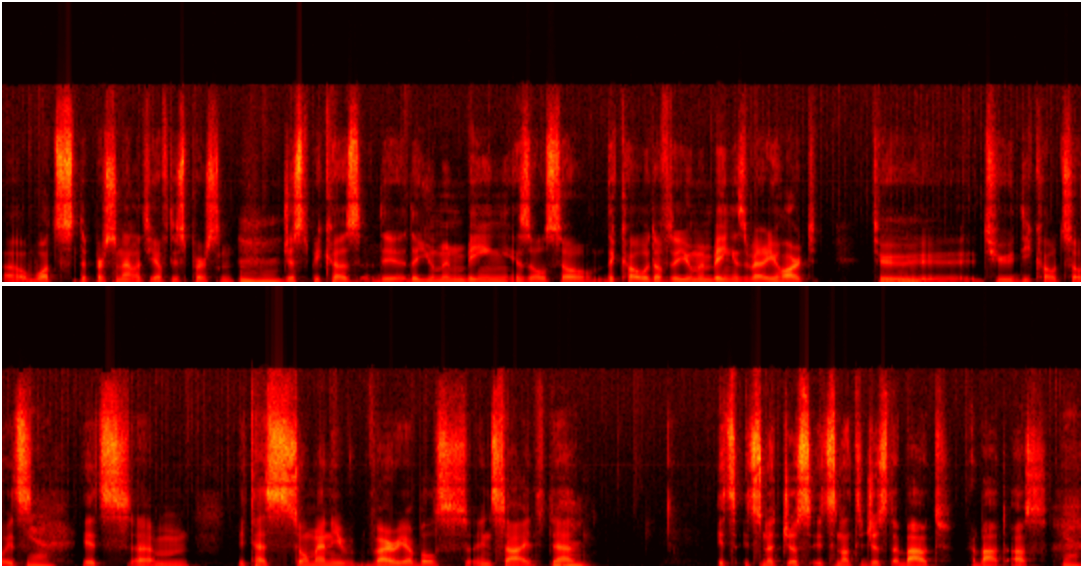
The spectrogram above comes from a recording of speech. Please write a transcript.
uh, what's the personality of this person Mm-hmm. just because the the human being is also the code of the human being is very hard to to decode so it's Yeah. it's um it has so many variables inside that Mhm. it's it's not just it's not just about about us Yeah.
